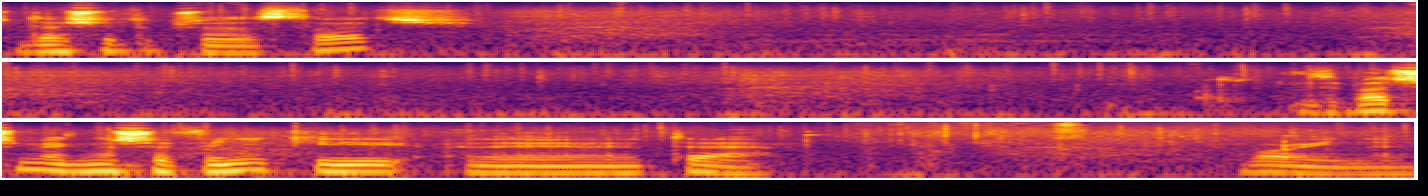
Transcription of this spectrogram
Czy da się tu przedostać? Zobaczymy jak nasze wyniki yy, te wojny.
